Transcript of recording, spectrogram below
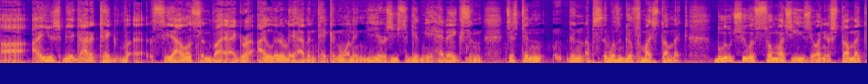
Uh, I used to be a guy to take uh, Cialis and Viagra. I literally haven't taken one in years. It used to give me headaches and just didn't didn't it wasn't good for my stomach. Blue Chew is so much easier on your stomach.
